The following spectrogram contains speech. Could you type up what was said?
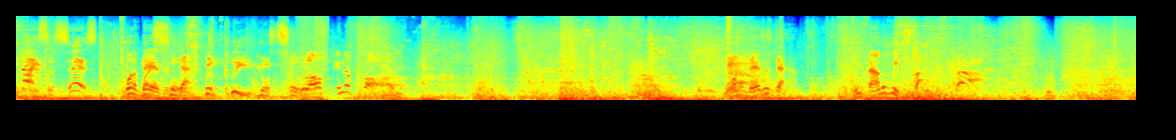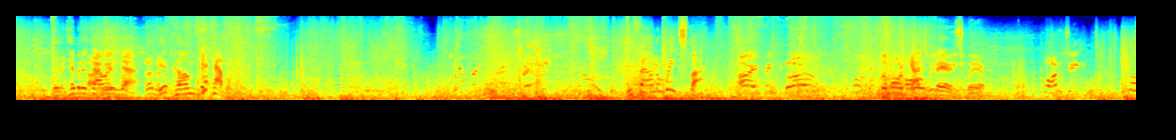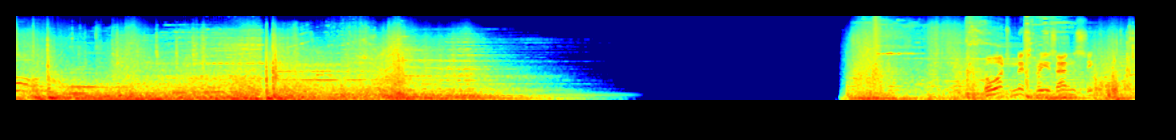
Nice assist. One of My theirs is down. will cleave your soul. Lost in a fog? One of theirs is down. We found a weak spot. Ah! Their inhibitor tower is down. Here comes the cavalry. Spot. I've been cloned. The more always fair and square. Wanting more. What mysteries and secrets?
